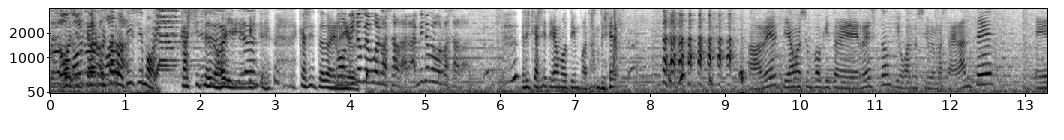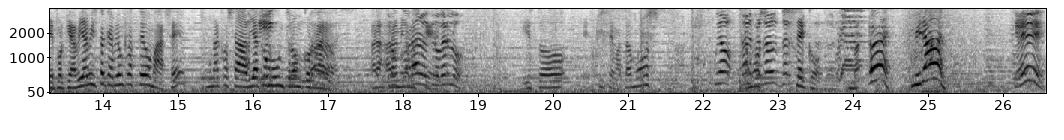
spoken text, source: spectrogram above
Todo pues es que el arco está rotísimo. Casi te doy. Casi te doy, No, a mí no me vuelvas a dar, a mí no me vuelvas a dar. Y casi te llamo Timba también. A ver, pillamos un poquito de redstone, que igual nos sirve más adelante. Eh, porque había visto que había un crafteo más, ¿eh? Una cosa, había sí? como un ¿Cómo tronco raro. Ahora, ahora Tronco raro, quiero verlo. Y esto, te matamos. Cuidado, dale, pero dale, dale. seco. Dale, ¡Eh! ¡Mirad! ¿Qué?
